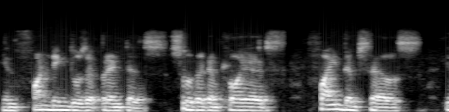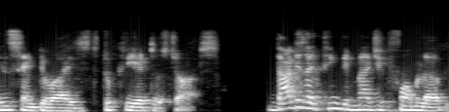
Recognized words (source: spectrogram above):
in funding those apprentices so that employers find themselves incentivized to create those jobs. That is, I think, the magic formula.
